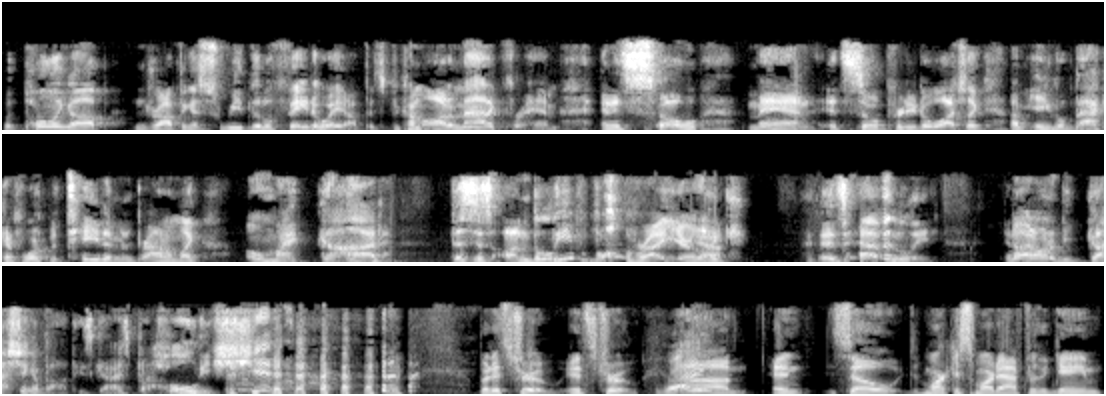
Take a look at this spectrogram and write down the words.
with pulling up and dropping a sweet little fadeaway up. It's become automatic for him. And it's so, man, it's so pretty to watch. Like, I'm, you go back and forth with Tatum and Brown. I'm like, oh my God, this is unbelievable, right? You're yeah. like, it's heavenly. You know, I don't want to be gushing about these guys, but holy shit. but it's true. It's true. Right. Um, and so Marcus Smart after the game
